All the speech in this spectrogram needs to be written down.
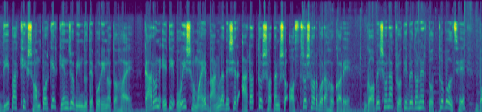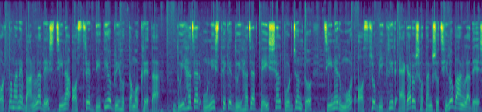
দ্বিপাক্ষিক সম্পর্কের কেন্দ্রবিন্দুতে পরিণত হয়, কারণ এটি ওই সময়ে বাংলাদেশের আটাত্তর শতাংশ অস্ত্র সরবরাহ করে। গবেষণা প্রতিবেদনের তথ্য বলছে, বর্তমানে বাংলাদেশ চীনা অস্ত্রের দ্বিতীয় বৃহত্তম ক্রেতা। দুই হাজার উনিশ থেকে দুই হাজার তেইশ সাল পর্যন্ত চীনের মোট অস্ত্র বিক্রির এগারো শতাংশ ছিল বাংলাদেশ।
